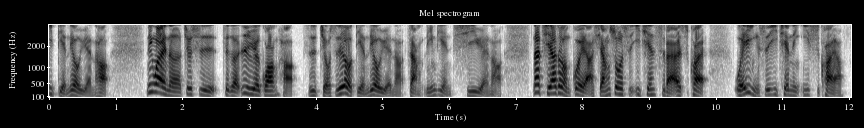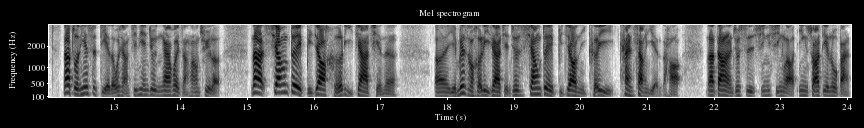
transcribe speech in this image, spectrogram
一点六元哈，另外呢，就是这个日月光哈是九十六点六元哦，涨零点七元哦。那其他都很贵啊，翔硕是一千四百二十块，伟影是一千零一十块啊。那昨天是跌的，我想今天就应该会涨上去了。那相对比较合理价钱的，呃，也没什么合理价钱，就是相对比较你可以看上眼的哈。那当然就是星星了，印刷电路板。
